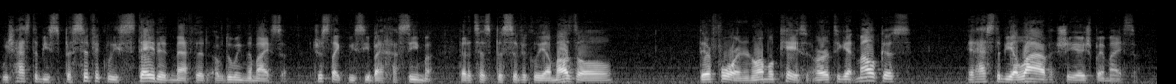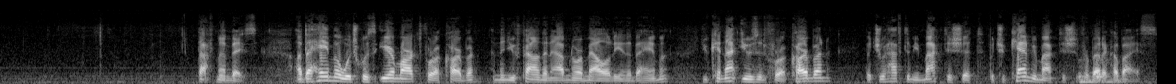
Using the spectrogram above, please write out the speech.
which has to be specifically stated method of doing the maisa. Just like we see by chasima, that it says specifically a mazal. Therefore, in a normal case, in order to get malchus, it has to be a lav sheyesh by maisa. Daf membes. A behema which was earmarked for a carbon, and then you found an abnormality in the behema, you cannot use it for a carbon, but you have to be makdish it, but you can be makdish it for mm-hmm. better kabayas.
